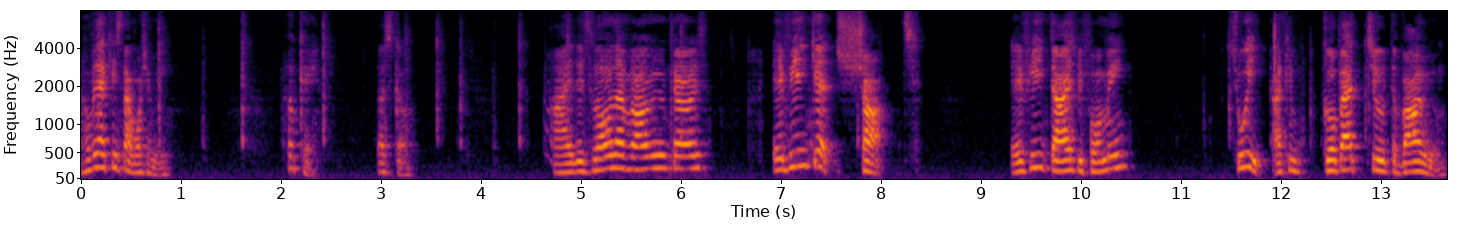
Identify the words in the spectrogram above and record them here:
Hopefully that kid's not watching me. Okay. Let's go. I just lower that volume, guys. If he gets shot, if he dies before me, sweet, I can go back to the volume.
